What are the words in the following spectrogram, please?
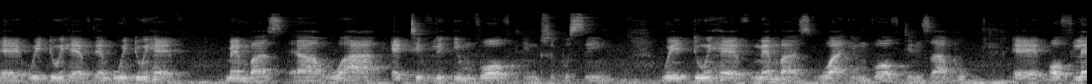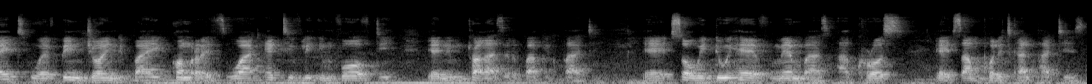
Uh, we do have them. We do have members uh, who are actively involved in Triple C. We do have members who are involved in ZAPU. Uh, of late, we have been joined by comrades who are actively involved in Mtwakazi Republic Party. Uh, so we do have members across uh, some political parties.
